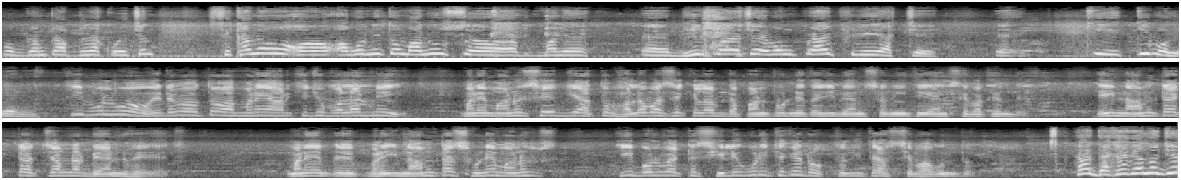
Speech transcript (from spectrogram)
প্রোগ্রামটা আপনারা করেছেন, সেখানেও অগণিত মানুষ মানে ভিড় করেছে এবং প্রায় ফিরে যাচ্ছে। কি কি বলবেন? কি বলব? এটাও তো মানে আর কিছু বলার নেই। মানে মানুষের যে এত ভালোবাসে ক্লাবটা, পানপুর নেতাজি ব্যায়াম সমিতি অ্যান্ড সেবা কেন্দ্র, এই নামটা একটা হচ্ছে আপনার ব্যান্ড হয়ে গেছে। মানে মানে এই নামটা শুনে মানুষ কি বলব একটা শিলিগুড়ি থেকে রক্ত দিতে আসছে ভাবুন তো। হ্যাঁ দেখা গেল যে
